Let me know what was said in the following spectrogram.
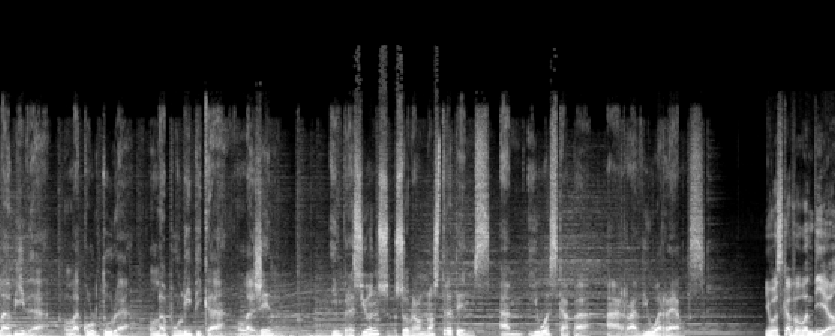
La vida, la cultura, la política, la gent. Impressions sobre el nostre temps amb Iu Escapa a Ràdio Arrels. Iu Escapa, bon dia.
